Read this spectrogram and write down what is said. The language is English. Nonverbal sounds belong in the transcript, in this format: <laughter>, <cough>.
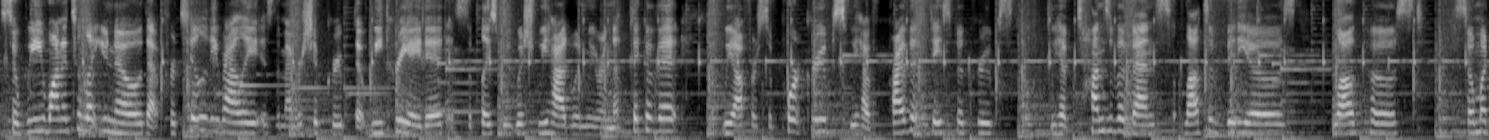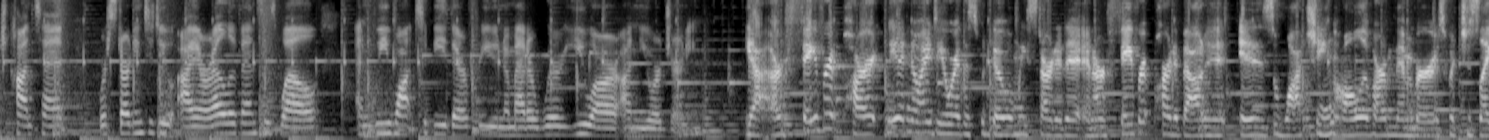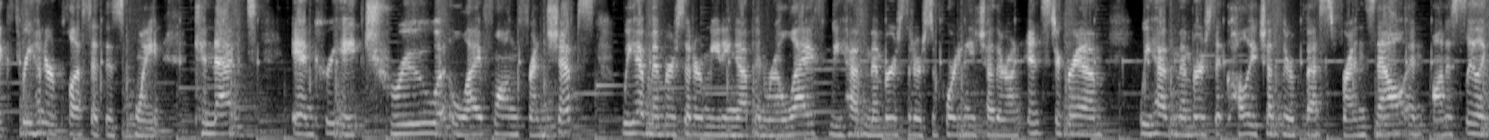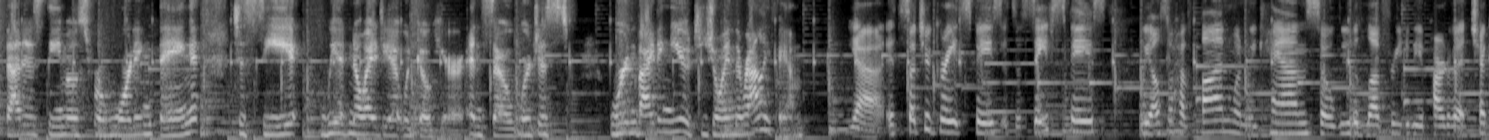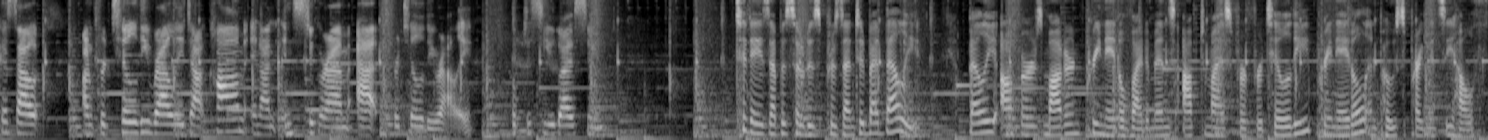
So, we wanted to let you know that Fertility Rally is the membership group that we created. It's the place we wish we had when we were in the thick of it. We offer support groups, we have private Facebook groups, we have tons of events, lots of videos, blog posts, so much content. We're starting to do IRL events as well. And we want to be there for you no matter where you are on your journey. Yeah, our favorite part, we had no idea where this would go when we started it. And our favorite part about it is watching all of our members, which is like 300 plus at this point, connect and create true lifelong friendships. We have members that are meeting up in real life. We have members that are supporting each other on Instagram. We have members that call each other best friends now. And honestly, like that is the most rewarding thing to see. We had no idea it would go here. And so we're just, we're inviting you to join the Rally fam. Yeah, it's such a great space. It's a safe space. We also have fun when we can. So we would love for you to be a part of it. Check us out on fertilityrally.com and on Instagram at fertilityrally. Hope to see you guys soon. Today's episode is presented by Beli. Beli offers modern prenatal vitamins optimized for fertility, prenatal, and post pregnancy health.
